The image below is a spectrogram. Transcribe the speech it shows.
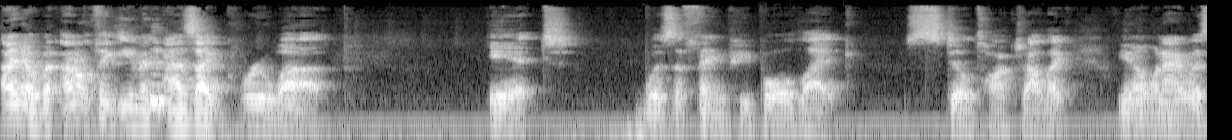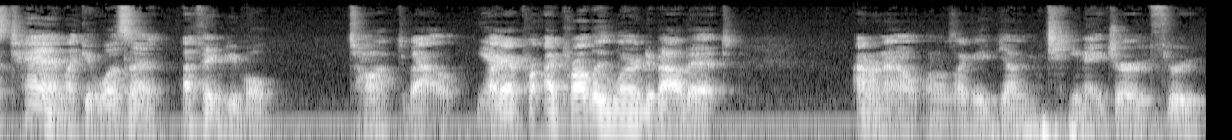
I know, but I don't think even as I grew up, it was a thing people like still talked about. Like you know, when mm-hmm. I was ten, like it wasn't a thing people talked about. Yeah. Like I, pro- I probably learned about it. I don't know when I was like a young teenager through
